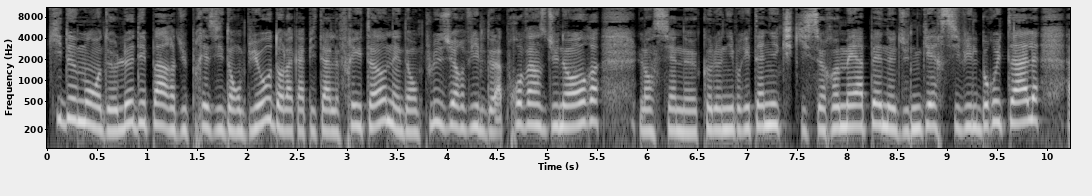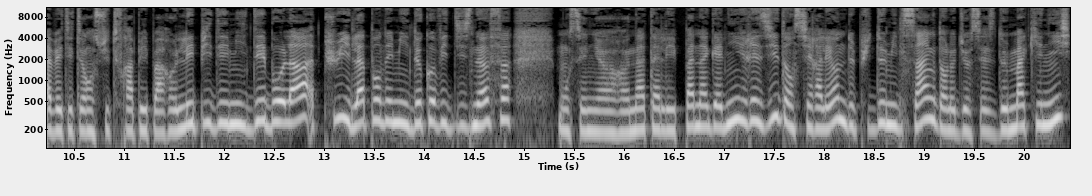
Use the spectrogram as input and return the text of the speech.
qui demandent le départ du président Bio dans la capitale Freetown et dans plusieurs villes de la province du Nord. L'ancienne colonie britannique qui se remet à peine d'une guerre civile brutale avait été ensuite frappée par l'épidémie d'Ebola puis la pandémie de Covid-19. Monseigneur Nathalie Panagani réside en Sierra Leone depuis 2005 dans le diocèse de Makeni.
